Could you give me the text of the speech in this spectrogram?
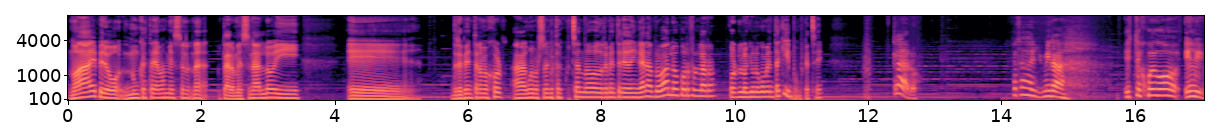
no hay, pero nunca está de más mencionar, claro, mencionarlo y eh, de repente a lo mejor a alguna persona que está escuchando de repente le den ganas de probarlo por, lo que uno comenta aquí, pues, ¿cachai? Claro. Mira, este juego es,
